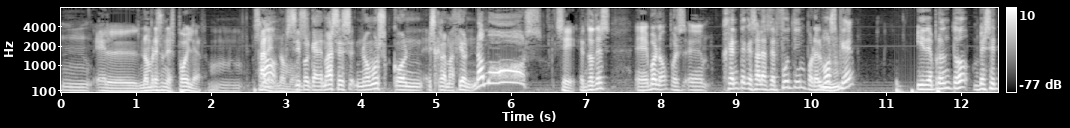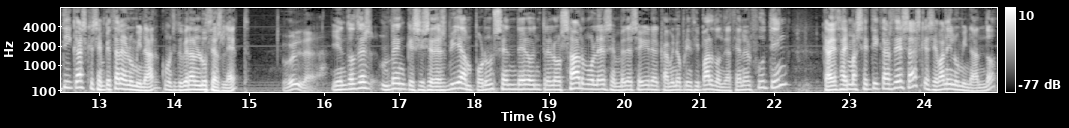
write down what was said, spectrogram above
Mm, El nombre es un spoiler. Mm, Salen No, gnomos. Sí, porque además es gnomos con exclamación. ¡Gnomos! Sí, entonces, eh, bueno, pues eh, gente que sale a hacer footing por el bosque y de pronto ve seticas que se empiezan a iluminar como si tuvieran luces LED. Ula. Y entonces ven que si se desvían por un sendero entre los árboles en vez de seguir el camino principal donde hacían el footing, cada vez hay más seticas de esas que se van iluminando.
